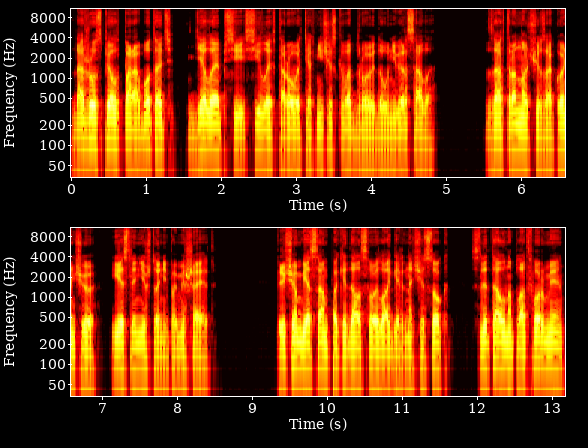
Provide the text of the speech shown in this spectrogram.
Даже успел поработать, делая пси силой второго технического дроида-универсала. Завтра ночью закончу, если ничто не помешает. Причем я сам покидал свой лагерь на часок, слетал на платформе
